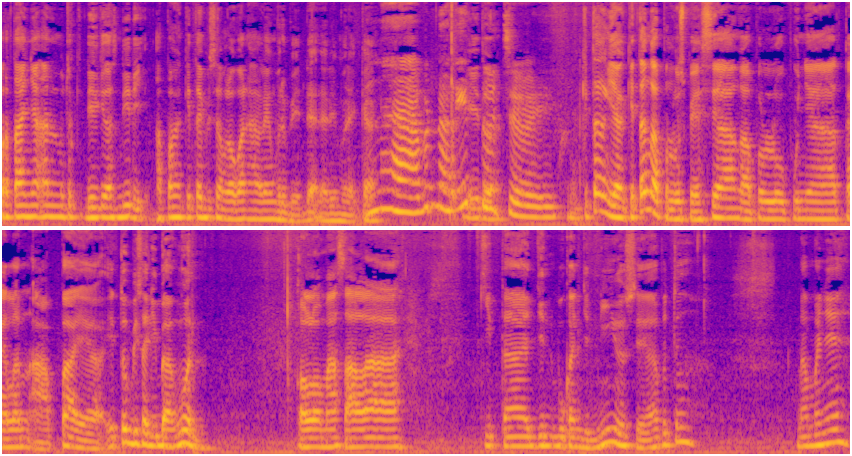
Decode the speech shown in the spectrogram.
pertanyaan untuk diri kita sendiri apakah kita bisa melakukan hal yang berbeda dari mereka? Nah benar itu Gitu. cuy. Kita ya kita nggak perlu spesial nggak perlu punya talent apa ya. Itu bisa dibangun. Kalau masalah kita jen, bukan jenius ya apa tuh? Namanya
